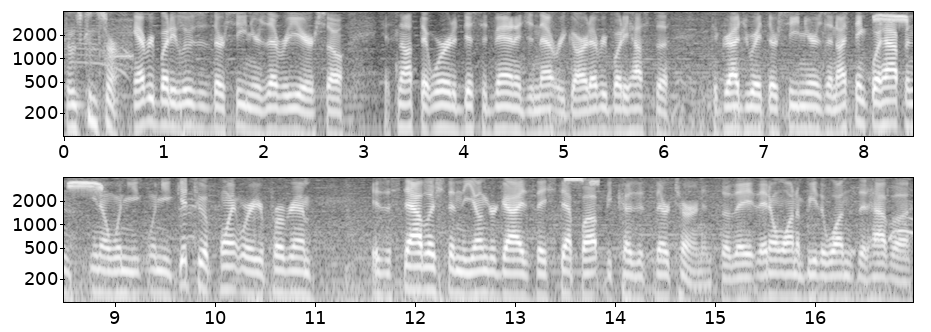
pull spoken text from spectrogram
those concerns. Everybody loses their seniors every year, so it's not that we're at a disadvantage in that regard. Everybody has to, to graduate their seniors, and I think what happens, you know, when you when you get to a point where your program is established and the younger guys they step up because it's their turn, and so they, they don't want to be the ones that have a,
